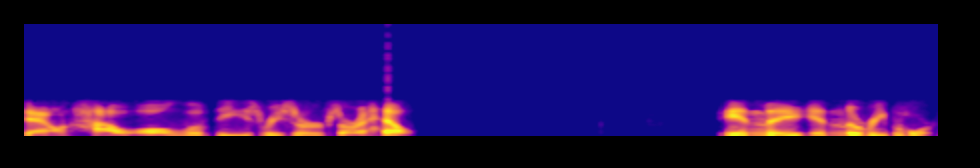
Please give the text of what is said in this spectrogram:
down how all of these reserves are held. In the in the report,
